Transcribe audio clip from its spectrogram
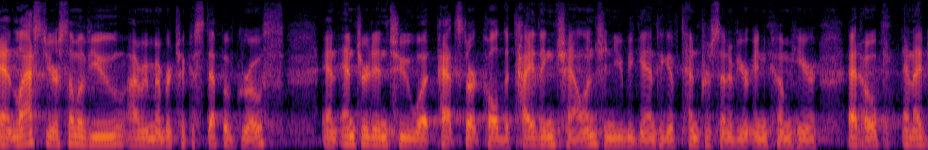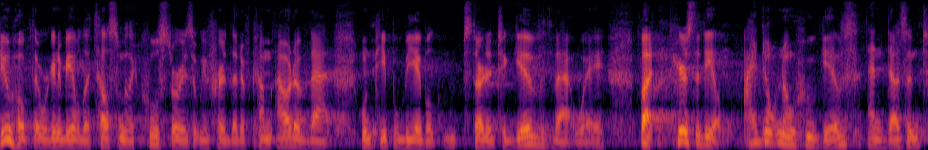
And last year, some of you, I remember, took a step of growth and entered into what Pat Stark called the tithing challenge, and you began to give 10% of your income here at Hope. And I do hope that we're going to be able to tell some of the cool stories that we've heard that have come out of that when people be able started to give that way. But here's the deal: I don't know who gives and doesn't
